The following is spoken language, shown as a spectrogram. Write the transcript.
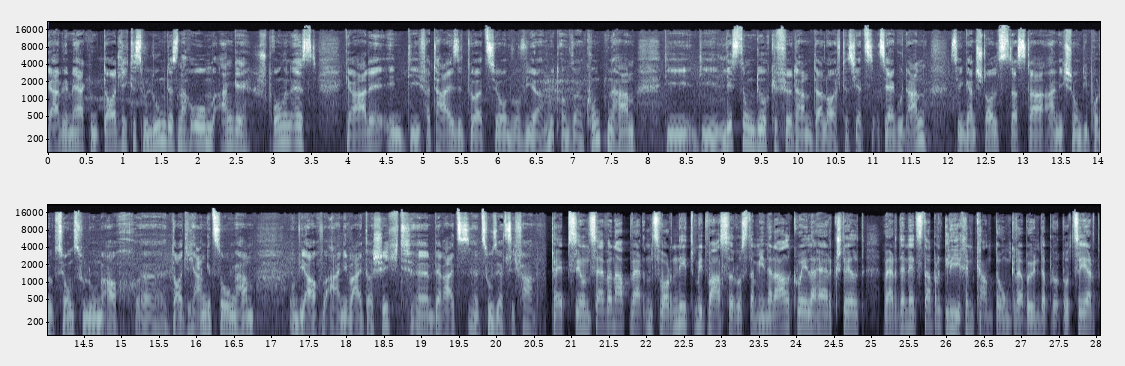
Ja, wir merken deutlich das Volumen, das nach oben angesprungen ist. Gerade in die Verteilsituation, wo wir mit unseren Kunden haben, die die Listungen durchgeführt haben, da läuft es jetzt sehr gut an. Sind ganz stolz, dass da eigentlich schon die Produktionsvolumen auch äh, deutlich angezogen haben und wir auch eine weitere Schicht äh, bereits äh, zusätzlich fahren. Pepsi und 7up werden zwar nicht mit Wasser aus der Mineralquelle hergestellt, werden jetzt aber gleich im Kanton Graubünden produziert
